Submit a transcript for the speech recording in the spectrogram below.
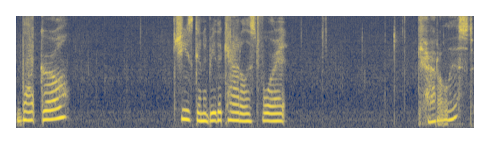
That girl? She's gonna be the catalyst for it. Catalyst?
